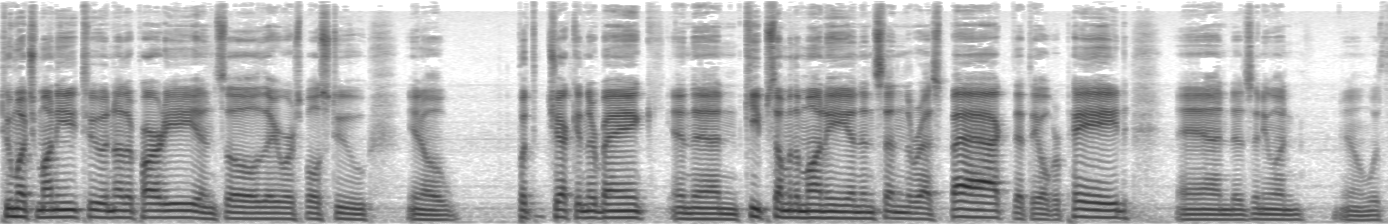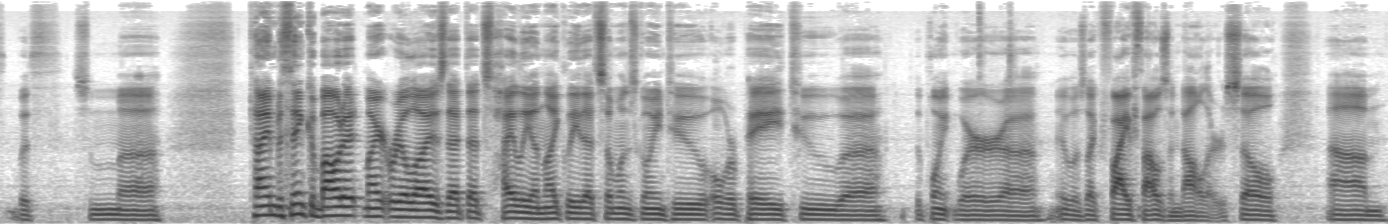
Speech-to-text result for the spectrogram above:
too much money to another party, and so they were supposed to, you know, put the check in their bank and then keep some of the money and then send the rest back that they overpaid. And as anyone, you know, with with some uh, time to think about it, might realize that that's highly unlikely that someone's going to overpay to uh, the point where uh, it was like five thousand dollars. So. Um,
